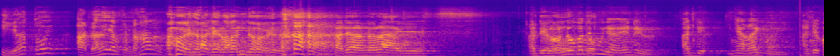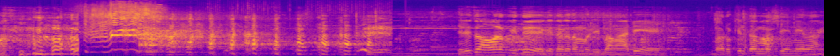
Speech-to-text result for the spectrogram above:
Iya, Toy. Ada yang kenal. Oh, itu Ade Londo. itu. Ade Londo lagi. Ade Londo katanya punya ini loh. Adiknya lagi. Adek Jadi itu awal gitu ya kita ketemu di Bang Ade ya. Baru kita ke sini lah.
